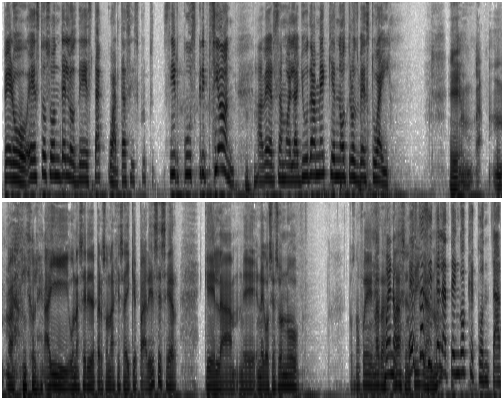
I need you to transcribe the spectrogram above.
Pero estos son de los de esta cuarta circunscrip- circunscripción. A ver, Samuel, ayúdame. ¿Quién otros ves tú ahí? Eh, híjole, hay una serie de personajes ahí que parece ser que la eh, negociación no, pues no fue nada, Bueno, nada sencilla. esta sí ¿no? te la tengo que contar,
